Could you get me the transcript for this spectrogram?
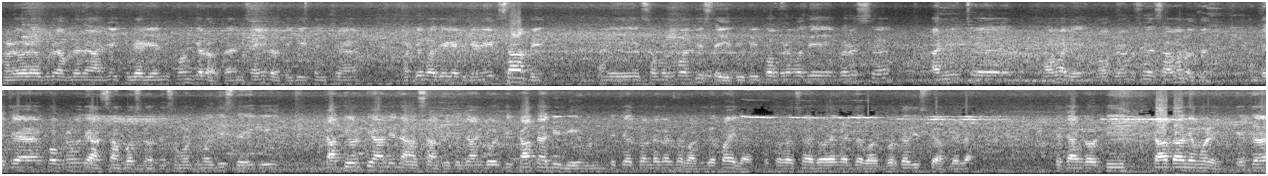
थोड्या वेळापूर्वी आपल्याला अजय खिलारी यांनी फोन केला होता आणि सांगितलं होतं की त्यांच्या हॉटेलमध्ये एका ठिकाणी एक साप आहे. आणि समोर तुम्हाला दिसतंय तिथे कोपऱ्यामध्ये बरंचसं आणि सामान आहे वापरानुसार सामान होतं. आणि त्याच्या कोपऱ्यामध्ये हा साप बसला होता. समोर तुम्हाला दिसतंय की कातीवरती आलेला हा साप आहे. त्याच्या अंगावरती कात आलेली आहे म्हणून त्याच्या तोंडाकडचा भाग जर पाहिला तर थोडासा डोळ्याकडचा भाग भरका दिसतो आपल्याला. त्याच्या अंगावरती कात आल्यामुळे त्याचा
